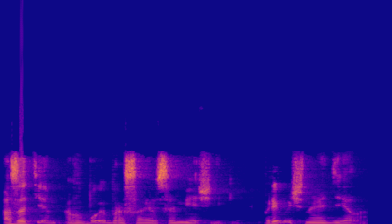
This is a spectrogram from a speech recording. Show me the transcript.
А затем в бой бросаются мечники. Привычное дело.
